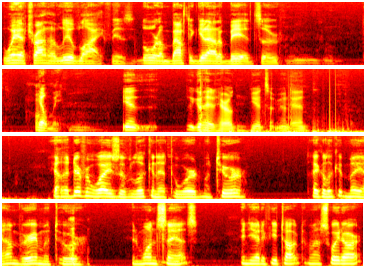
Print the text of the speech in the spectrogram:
the way I try to live life. Is Lord, I'm about to get out of bed, so help me. Yeah. Go ahead, Harold. You had something you want to add? Yeah, there are different ways of looking at the word mature. Take a look at me. I'm very mature in one sense. And yet, if you talk to my sweetheart,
